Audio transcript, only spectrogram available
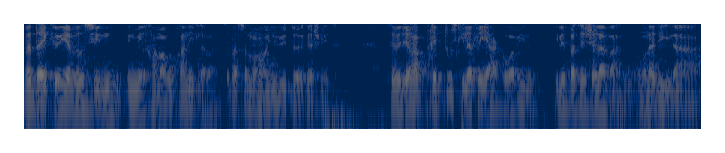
Vadaï qu'il y avait aussi une, une Milchama là-bas. C'est pas seulement une lutte euh, Gashmit. Ça veut dire, après tout ce qu'il a fait Yaakov Avinu, il est passé chez Lavan. On a dit, il, a,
